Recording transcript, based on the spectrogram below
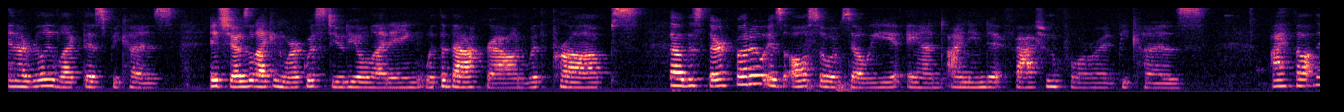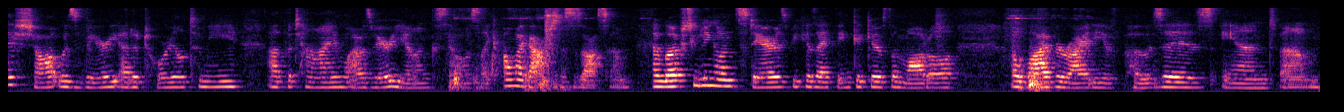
And I really like this because it shows that I can work with studio lighting, with the background, with props. So this third photo is also of Zoe and I named it Fashion Forward because I thought this shot was very editorial to me at the time. When I was very young, so I was like, oh my gosh, this is awesome. I love shooting on stairs because I think it gives the model a wide variety of poses and um,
